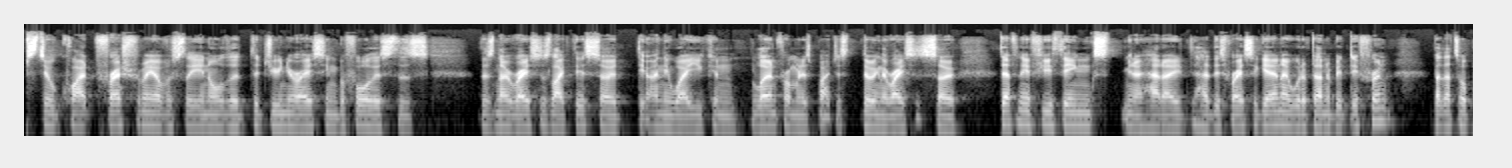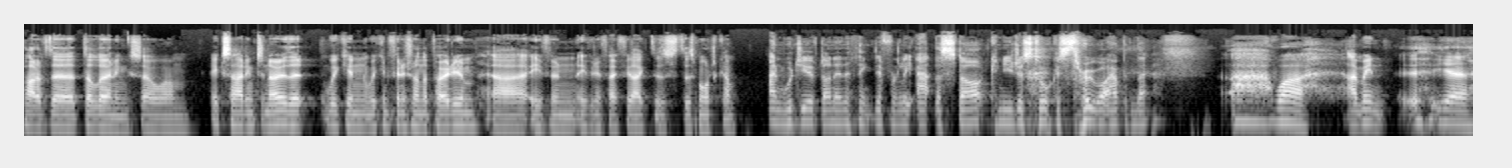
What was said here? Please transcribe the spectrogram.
still quite fresh for me. Obviously, in all the, the junior racing before this, there's there's no races like this, so the only way you can learn from it is by just doing the races. So definitely a few things. You know, had I had this race again, I would have done a bit different. But that's all part of the the learning. So um, exciting to know that we can we can finish on the podium, uh, even even if I feel like there's there's more to come. And would you have done anything differently at the start? Can you just talk us through what happened there? Ah, uh, well, I mean, yeah.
